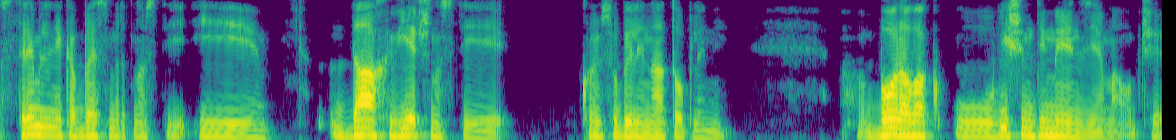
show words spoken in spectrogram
stremljenika besmrtnosti i dah vječnosti kojim su bili natopljeni boravak u višim dimenzijama uopće.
